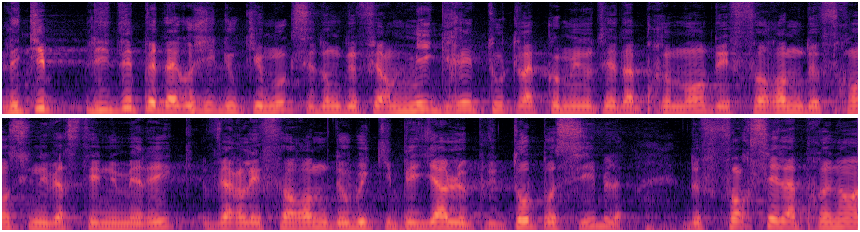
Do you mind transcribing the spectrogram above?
L'idée pédagogique du Wikimook, c'est donc de faire migrer toute la communauté d'apprenants des forums de France Université Numérique vers les forums de Wikipédia le plus tôt possible, de forcer l'apprenant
